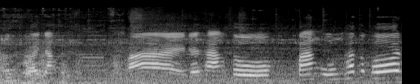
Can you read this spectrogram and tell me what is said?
เมืองสวยจังไปเดินทางสู่ปางอุ๋งครับทุกคน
